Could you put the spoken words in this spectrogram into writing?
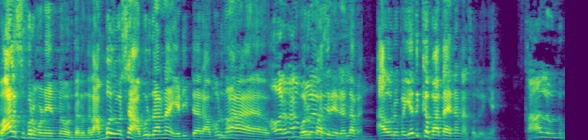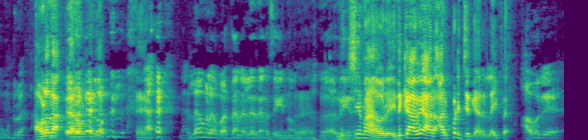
பாலசுப்ரமணியன் ஒருத்தர் இருந்தார் ஐம்பது வருஷம் அவர் தானே எடிட்டர் அவர் தான் அவர்தான் பொறுப்பாசிரியர் எல்லாமே. அவர் இப்ப எதுக்க பார்த்தா என்னன்னு சொல்லுவீங்க? காலில் வந்து கும்பிட்டுருவேன். அவ்வளவுதான். வேற ஒண்ணும் இல்ல. நல்லவங்களை பார்த்தா நல்லது தானே செய்யணும் நிச்சயமா அவர் இதுக்காகவே அர்- அர்ப்பணிச்சிருக்காரு லைஃபை அவர்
